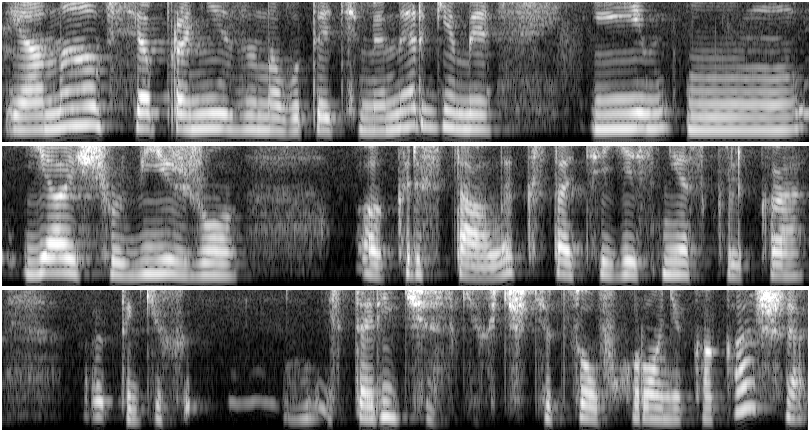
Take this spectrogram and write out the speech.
да. И она вся пронизана вот этими энергиями. И я еще вижу Э, кристаллы. Кстати, есть несколько э, таких исторических чтецов хроник Акаши,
